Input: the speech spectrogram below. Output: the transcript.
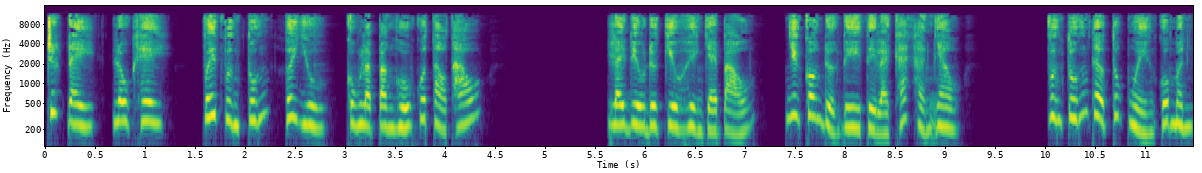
Trước đây, Lâu Khê với Vương Tuấn, Hứa Du cũng là bằng hữu của Tào Tháo. Lại đều được Kiều Huyền dạy bảo, nhưng con đường đi thì lại khác hẳn nhau. Vương Tuấn theo túc nguyện của mình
